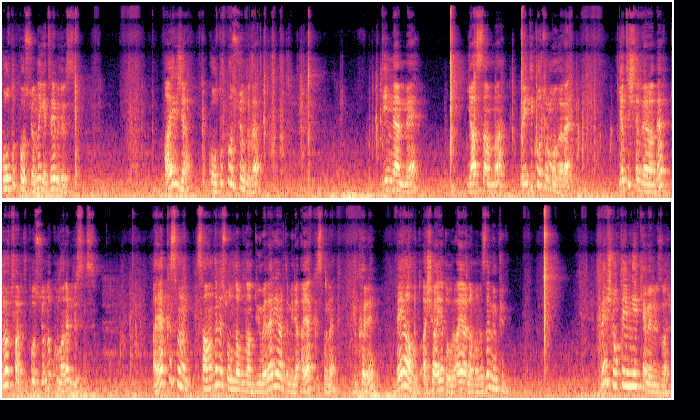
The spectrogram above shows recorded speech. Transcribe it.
koltuk pozisyonuna getirebiliriz. Ayrıca koltuk pozisyonda da dinlenme, yaslanma ve dik oturma olarak yatışla beraber 4 farklı pozisyonda kullanabilirsiniz. Ayak kısmının sağında ve solunda bulunan düğmeler yardımıyla ayak kısmını yukarı veyahut aşağıya doğru ayarlamanız da mümkün. 5 nokta emniyet kemerimiz var.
